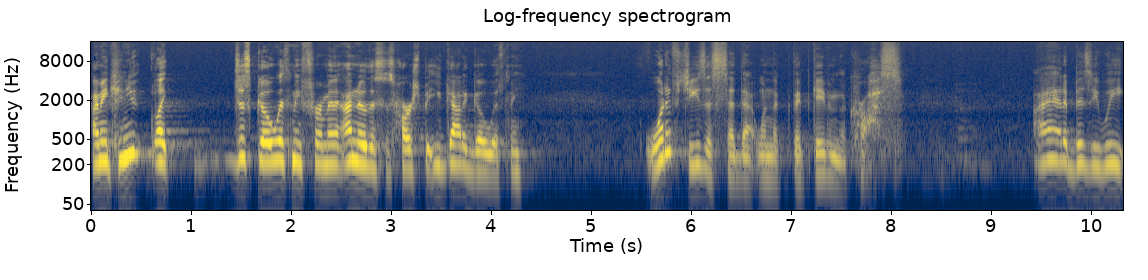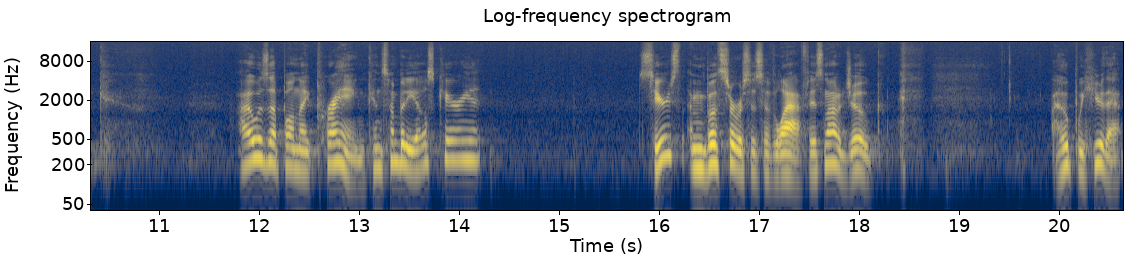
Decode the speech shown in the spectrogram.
I mean, can you, like, just go with me for a minute? I know this is harsh, but you got to go with me. What if Jesus said that when the, they gave him the cross? I had a busy week. I was up all night praying. Can somebody else carry it? Seriously? I mean, both services have laughed. It's not a joke. I hope we hear that.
